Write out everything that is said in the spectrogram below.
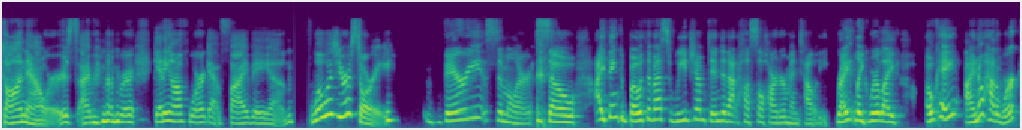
dawn hours. I remember getting off work at 5 a.m. What was your story? Very similar. So I think both of us, we jumped into that hustle harder mentality, right? Like we're like, okay, I know how to work.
